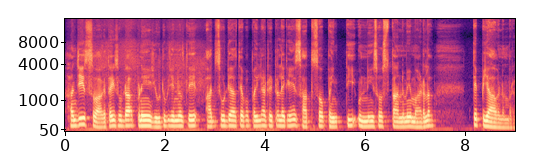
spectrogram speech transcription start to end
ਹਾਂਜੀ, ਸਵਾਗਤ ਹੈ ਜੀ ਤੁਹਾਡਾ ਆਪਣੇ YouTube ਚੈਨਲ ਤੇ। ਅੱਜ ਤੁਹਾਡੇ ਵਾਸਤੇ ਆਪਾਂ ਪਹਿਲਾ ਟਰੈਕਟਰ ਲੈ ਕੇ ਆਏ 735 1997 ਮਾਡਲ ਤੇ ਪੰਜਾਬ ਨੰਬਰ।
